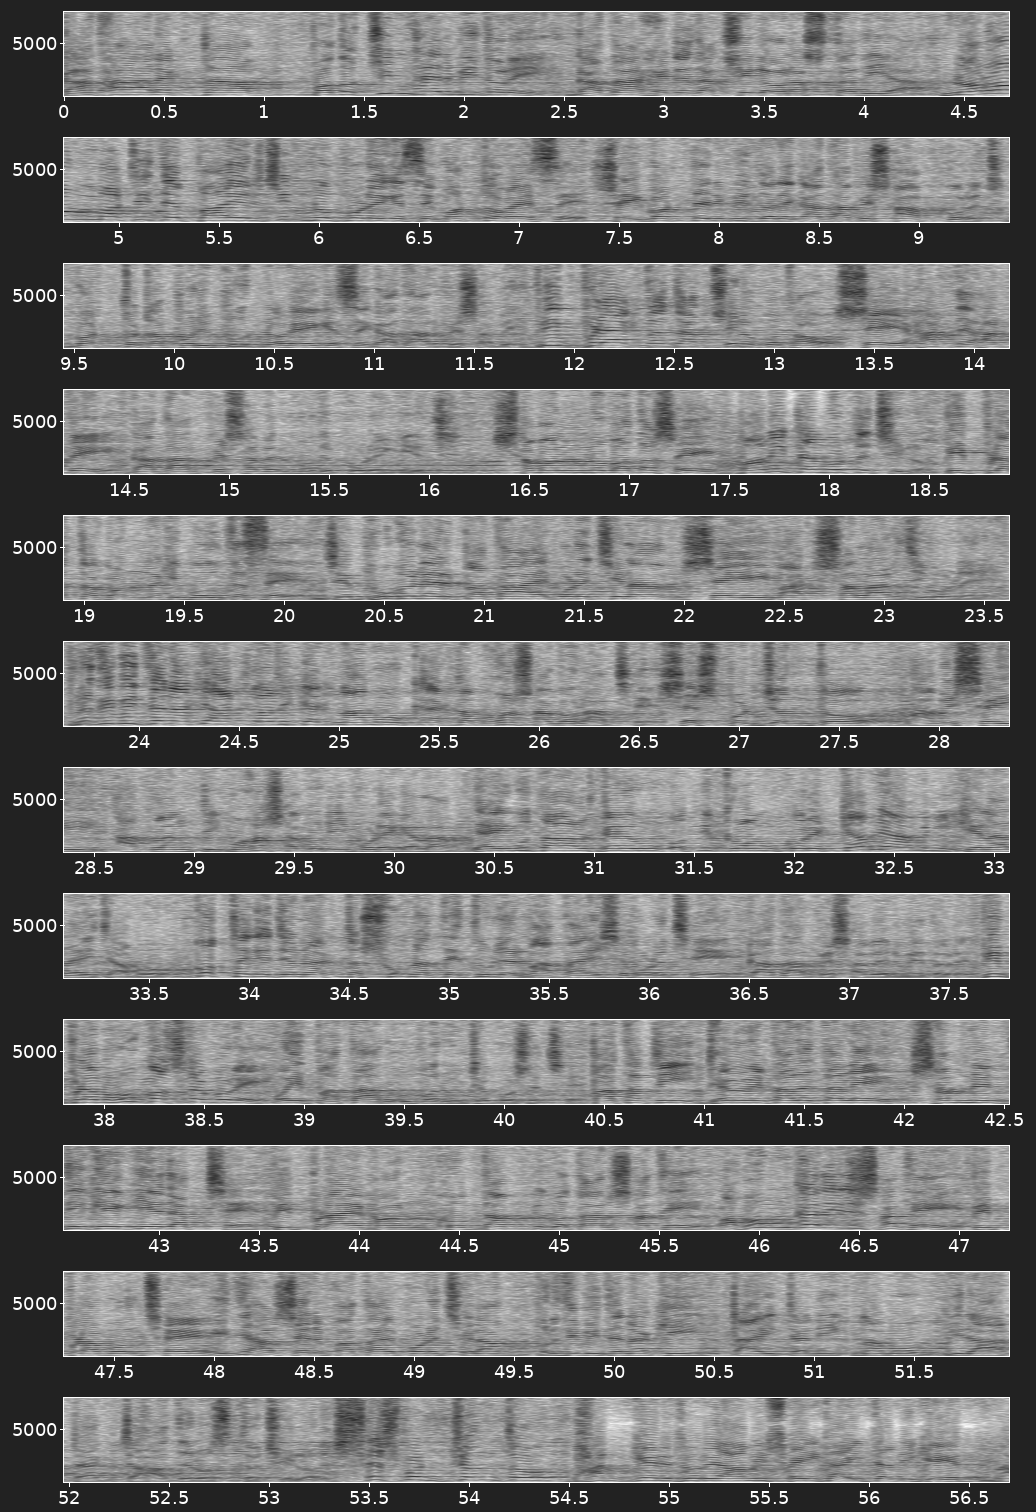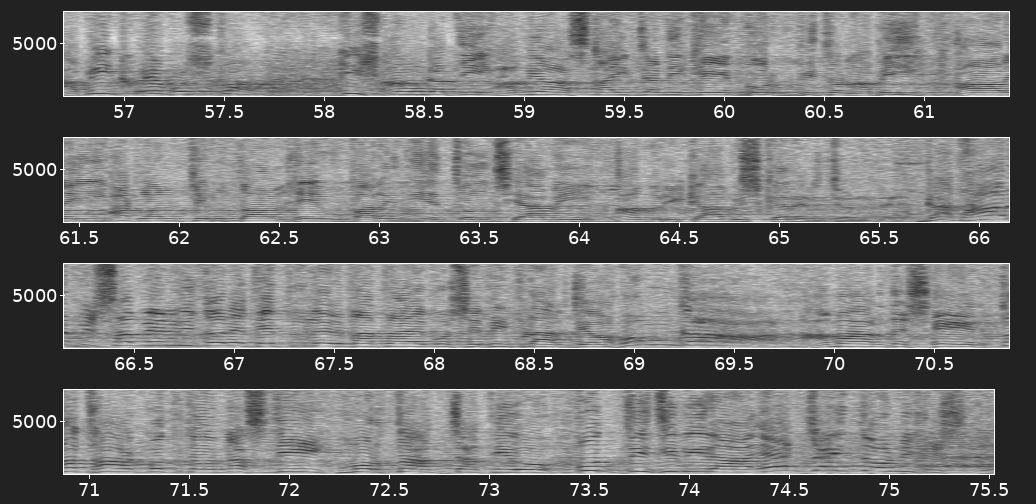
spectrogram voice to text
গাধার একটা পদচিহ্নের ভিতরে গাধা হেঁটে যাচ্ছিল রাস্তা দিয়া। নরম মাটিতে পায়ের চিহ্ন পড়ে গেছে, গর্ত হয়েছে। সেই গর্তের ভিতরে গাধা পেশাব করেছে। গর্তটা পরিপূর্ণ হয়ে গেছে গাধার পেশাবে। পিঁপড়ে একটা যাচ্ছিল কোথাও। সে হাঁটতে হাঁটতে গাধার পেশাবের মধ্যে পড়ে গিয়েছে। সামান্য বাতাসে পানিটা নড়তেছিল। পিঁপড়া তখন নাকি বলতেছে যে, ভূগোলের পাতায় পড়েছিলাম সেই পাঠশালার জীবনে। পৃথিবীতে নাকি আটলান্টিক নামক একটা মহাসাগর আছে। শেষ পর্যন্ত আমি সেই আটলান্টিক মহাসাগরেই পড়ে গেলাম। এই উতাল ঢেউ অতিক্রম করে কেমনে আমি? কেনারায় যাব। কোত্থেকে যেন একটা শুকনা তেঁতুলের পাতা এসে পড়েছে গাদার পেশাবের ভিতরে। পিঁপড়া বহু কষ্ট করে। ওই পাতার উপরে উঠে বসেছে। পাতাটি ঢেউয়ের তালে তালে সামনের দিকে এগিয়ে যাচ্ছে। পিঁপড়া এখন খুব দাম্ভিকতার সাথে অহংকারীর সাথে। পিঁপড়া বলছে ইতিহাসের পাতায় পড়েছিলাম পৃথিবীতে নাকি টাইটানিক নামক বিরাট এক জাহাজের অস্ত ছিল। শেষ পর্যন্ত ভাগ্যের জোরে আমি সেই টাইটানিকের নাবিক হয়ে বসলাম। কি সাংঘাতিক। আমি আজ টাইটানিকের গর্বিত নাবিক, আর এই আটলান্টিক উতাল ঢেউ পাড়ি দিয়ে চলছে আমি আমেরিকা আবিষ্কারের জন্য। গাধার পেশাবের ভিতরে তেঁতুলের পাতায় বসে পিঁপড়ার যে অহংকার, আমার দেশের তথাকথিত নাস্তিক, মোরতাদ জাতীয় বুদ্ধিজীবীরা এর চাইতেও নিকৃষ্ট।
